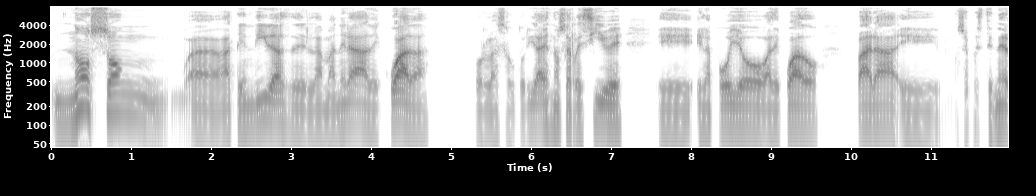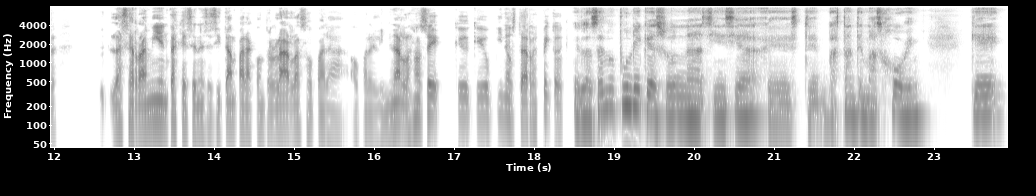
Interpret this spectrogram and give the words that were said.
no son ah, atendidas de la manera adecuada por las autoridades, no se recibe eh, el apoyo adecuado para, eh, no sé, pues tener las herramientas que se necesitan para controlarlas o para, o para eliminarlas. No sé, ¿qué, ¿qué, opina usted al respecto? La salud pública es una ciencia este, bastante más joven que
